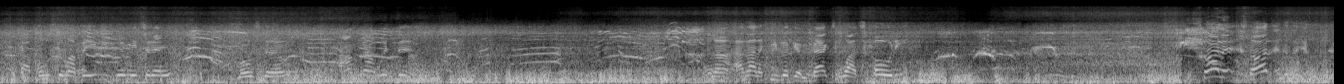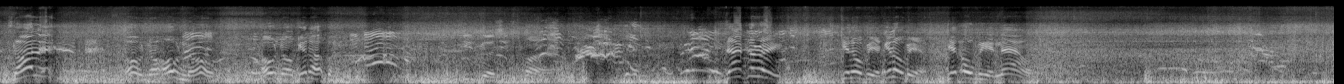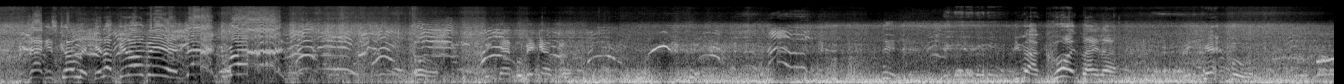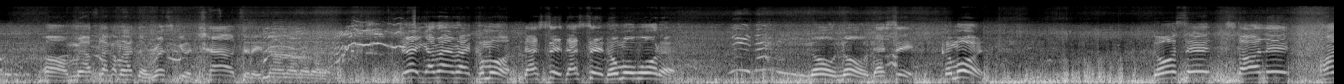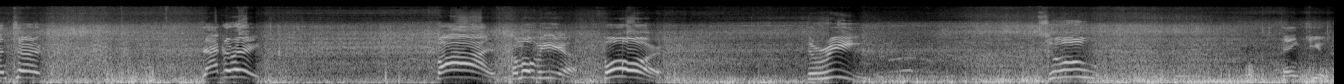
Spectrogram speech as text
I got most of my babies with me today. Most of them. I'm not with this. And I, I gotta keep looking back to watch Cody. It, start it. Oh no, oh no. Oh no, get up. Good, she's fine. Zachary! Get over here, get over here. Get over here now. Zach is coming. Get up, get over here. Zach, run! Oh, be careful, be careful. you got caught, Lila. Be careful. Oh man, I feel like I'm gonna have to rescue a child today. No, no, no, no. Jake, all right, all right, come on. That's it, that's it. No more water. No, no, that's it. Come on. Dawson, Starlet, Hunter, Zachary. Five. Come over here. Four. Three. Two. Thank you.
